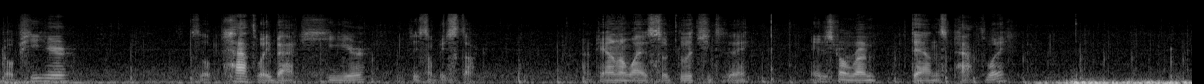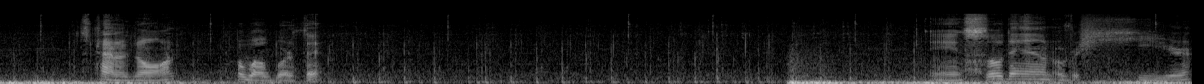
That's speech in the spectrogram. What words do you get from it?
Go up here. There's a little pathway back here. Please don't be stuck. Okay, I don't know why it's so glitchy today. I'm just gonna run down this pathway. It's kind of long but well worth it. And slow down over here.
